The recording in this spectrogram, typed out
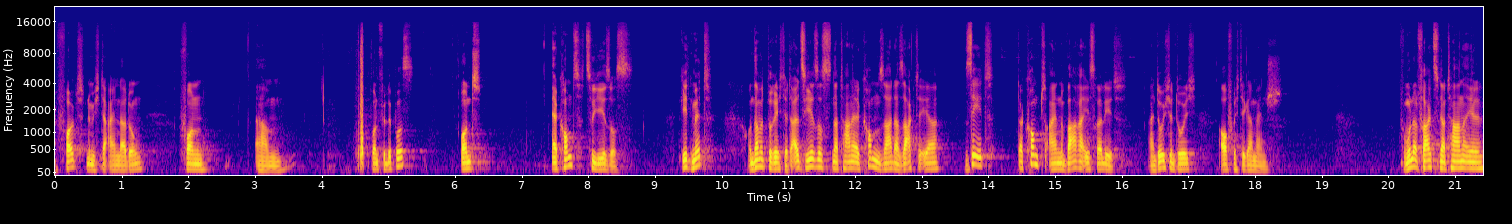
folgt nämlich der Einladung von, ähm, von Philippus und er kommt zu Jesus, geht mit und damit berichtet, als Jesus Nathanael kommen sah, da sagte er, seht, da kommt ein wahrer Israelit, ein durch und durch aufrichtiger Mensch. Verwundert fragt sich Nathanael,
